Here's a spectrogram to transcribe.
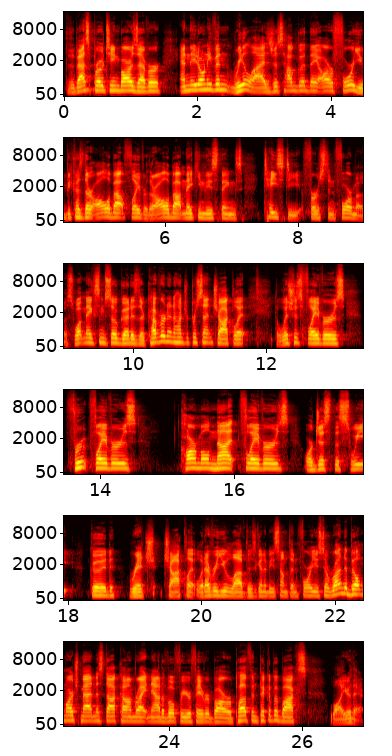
They're the best protein bars ever, and they don't even realize just how good they are for you because they're all about flavor. They're all about making these things tasty first and foremost. What makes them so good is they're covered in 100% chocolate, delicious flavors, fruit flavors, caramel nut flavors, or just the sweet good, rich chocolate. Whatever you love, there's going to be something for you. So run to builtmarchmadness.com right now to vote for your favorite bar or puff and pick up a box while you're there.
